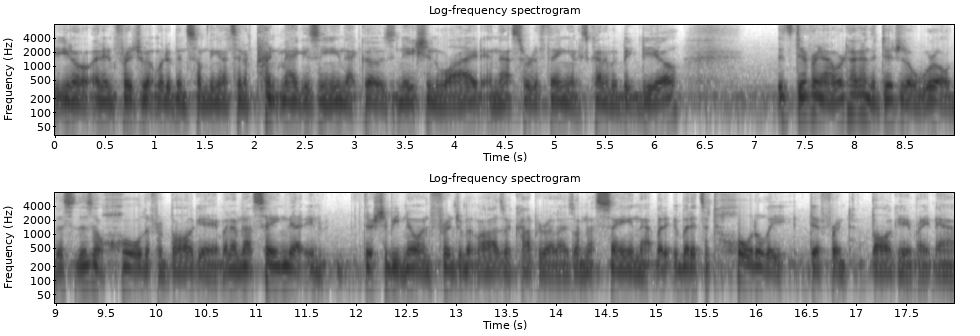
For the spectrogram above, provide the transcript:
you know, an infringement would have been something that's in a print magazine that goes nationwide and that sort of thing, and it's kind of a big deal it's different now. We're talking in the digital world. This, this is a whole different ballgame. And I'm not saying that in, there should be no infringement laws or copyright laws. I'm not saying that, but but it's a totally different ballgame right now.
